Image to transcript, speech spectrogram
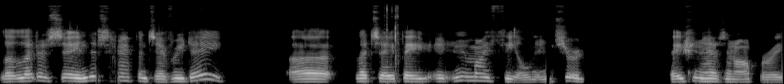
let us say, and this happens every day. Uh, let's say in my field, in surgery, patient has an operation.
